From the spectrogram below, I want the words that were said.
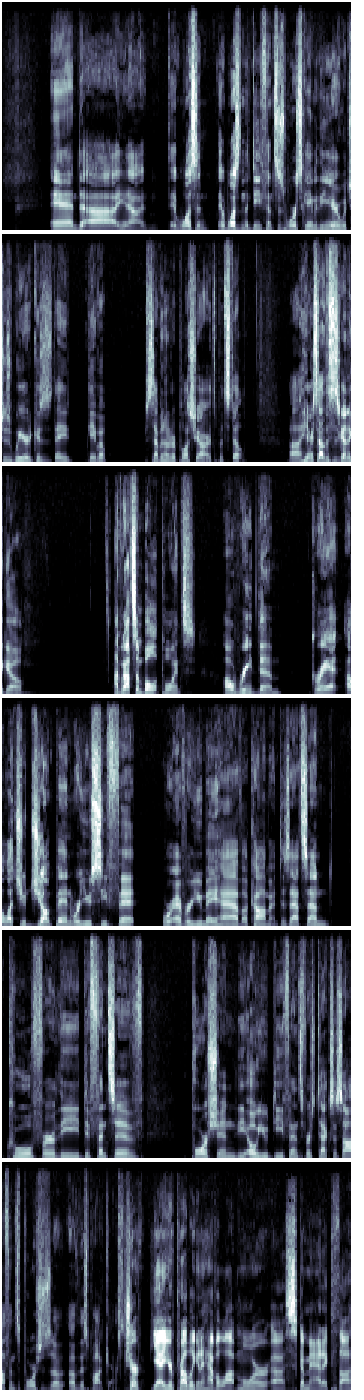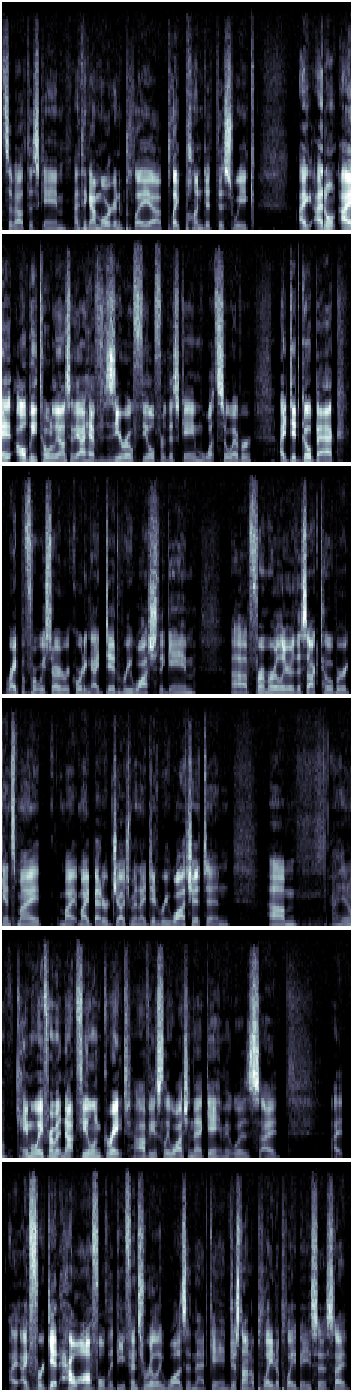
And uh, you know, it wasn't it wasn't the defense's worst game of the year, which is weird because they gave up 700 plus yards. But still, uh, here's how this is going to go. I've got some bullet points. I'll read them. Grant, I'll let you jump in where you see fit, wherever you may have a comment. Does that sound cool for the defensive portion, the OU defense versus Texas offense portions of, of this podcast? Sure. Yeah, you're probably going to have a lot more uh, schematic thoughts about this game. I think I'm more going to play uh, play pundit this week. I, I don't I I'll be totally honest with you. I have zero feel for this game whatsoever. I did go back right before we started recording. I did rewatch the game uh, from earlier this October against my my my better judgment. I did rewatch it and um, I, you know came away from it not feeling great. Obviously, watching that game, it was I. I, I forget how awful the defense really was in that game, just on a play to play basis. I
